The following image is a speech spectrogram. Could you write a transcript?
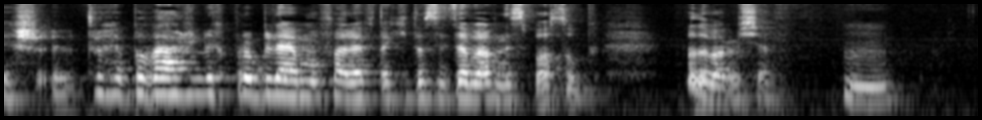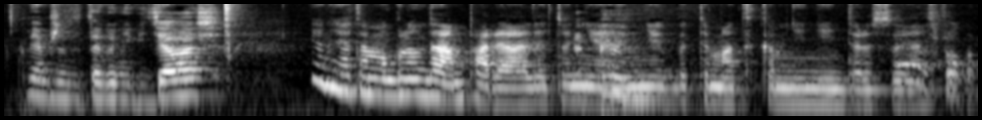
wiesz, y, trochę poważnych problemów, ale w taki dosyć zabawny sposób. Podoba mi się. Mm. Wiem, że Ty tego nie widziałaś. Ja, no, ja tam oglądałam parę, ale to nie, nie jakby tematyka mnie nie interesuje. No, spoko.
